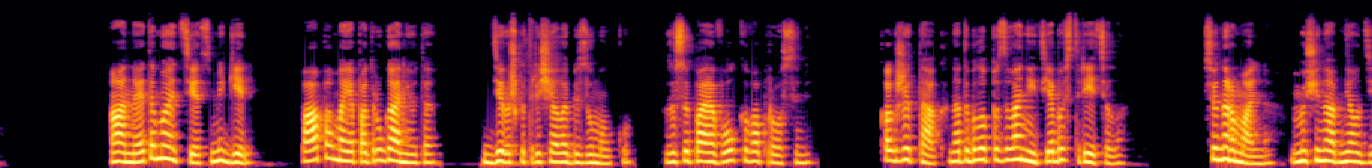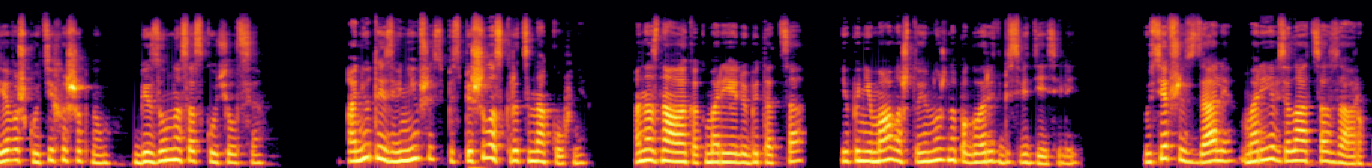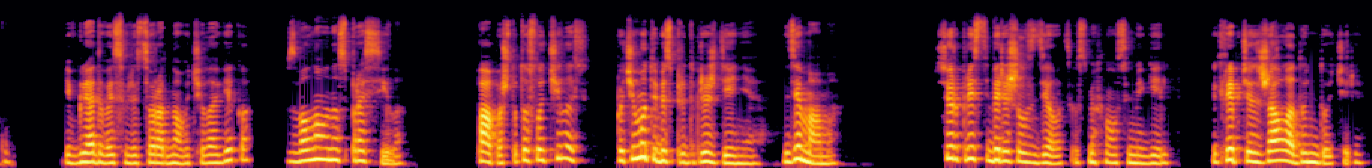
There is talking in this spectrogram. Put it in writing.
«Анна, это мой отец, Мигель. Папа, моя подруга Анюта». Девушка трещала без умолку, засыпая волка вопросами. «Как же так? Надо было позвонить, я бы встретила». «Все нормально». Мужчина обнял девушку и тихо шепнул. Безумно соскучился. Анюта, извинившись, поспешила скрыться на кухне. Она знала, как Мария любит отца, и понимала, что им нужно поговорить без свидетелей. Усевшись в зале, Мария взяла отца за руку и, вглядываясь в лицо родного человека, взволнованно спросила. «Папа, что-то случилось? Почему ты без предупреждения? Где мама?» «Сюрприз тебе решил сделать», — усмехнулся Мигель и крепче сжал ладонь дочери.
